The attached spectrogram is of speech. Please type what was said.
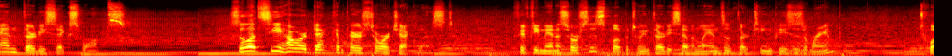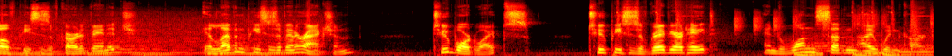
and 36 swamps. So let's see how our deck compares to our checklist. 50 mana sources split between 37 lands and 13 pieces of ramp, 12 pieces of card advantage, 11 pieces of interaction, 2 board wipes, 2 pieces of graveyard hate, and 1 sudden I win card.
